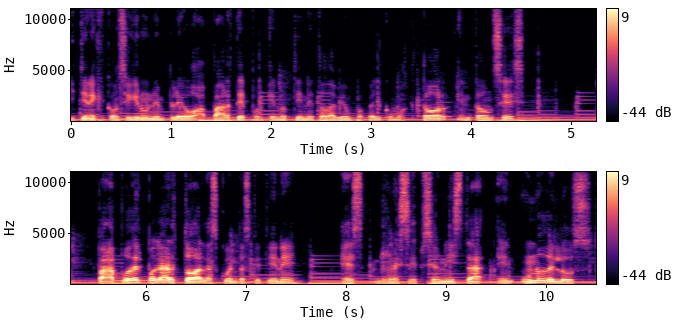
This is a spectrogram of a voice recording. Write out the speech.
y tiene que conseguir un empleo aparte porque no tiene todavía un papel como actor. Entonces, para poder pagar todas las cuentas que tiene, es recepcionista en uno de los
